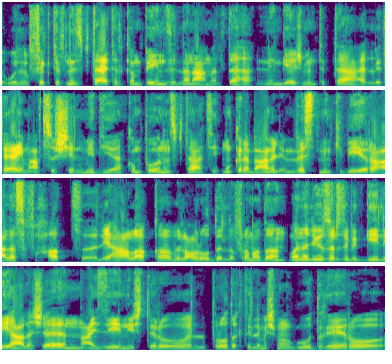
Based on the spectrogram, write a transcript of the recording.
وال effectiveness بتاعه ال campaigns اللي أنا عملتها ال engagement بتاع بتاعي مع ال social media components بتاعتي. ممكن أبقى عامل investment كبير على صفحات ليها علاقة بالعروض اللي في رمضان وأنا ال users بتجيلي علشان عايزين يشتروا ال product اللي مش موجود غيره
